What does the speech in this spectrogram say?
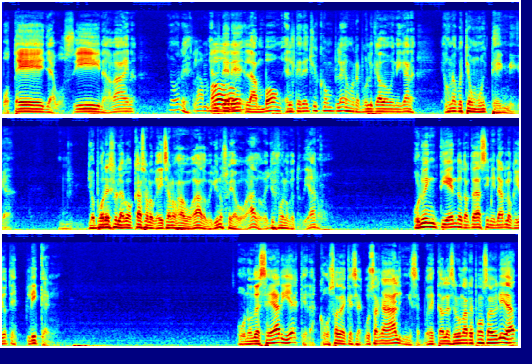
botella, bocina, vaina. Señores, Lambón. El, dere- lambón, el derecho es complejo en República Dominicana. Es una cuestión muy técnica. Yo por eso le hago caso a lo que dicen los abogados. Yo no soy abogado, ellos fueron los que estudiaron. Uno entiende o trata de asimilar lo que ellos te explican. Uno desearía que las cosas de que se acusan a alguien y se puede establecer una responsabilidad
